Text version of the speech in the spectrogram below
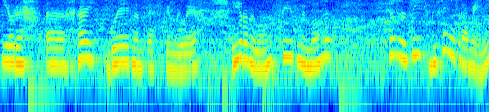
Ya udah, uh, Rai, gue ngantre es krim dulu ya. Ini rame banget sih, temen banget. Ya nggak sih? Biasanya nggak serame ini.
